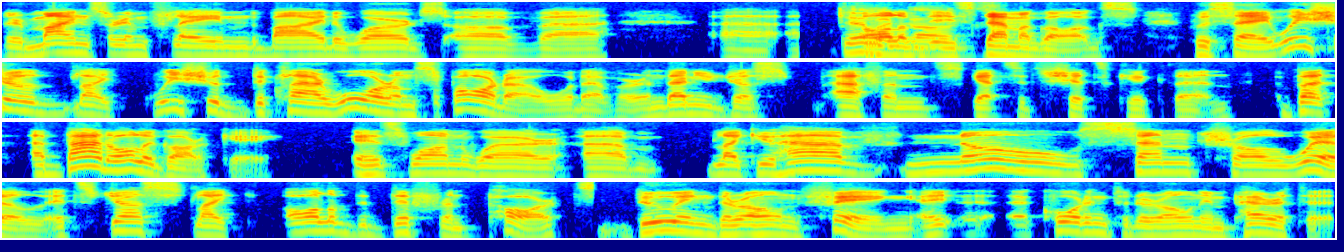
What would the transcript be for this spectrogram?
their minds are inflamed by the words of uh, uh, all of these demagogues who say we should like we should declare war on Sparta or whatever, and then you just Athens gets its shits kicked in. But a bad oligarchy is one where um, like you have no central will. It's just like all of the different parts doing their own thing according to their own imperative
